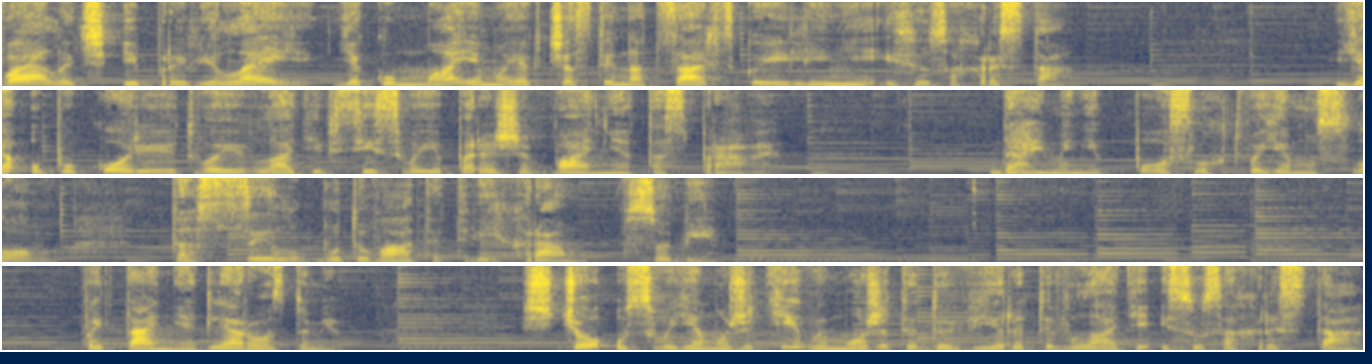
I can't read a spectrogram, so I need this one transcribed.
велич і привілей, яку маємо як частина царської лінії Ісуса Христа. Я упокорюю Твоїй владі всі свої переживання та справи. Дай мені послух Твоєму Слову та силу будувати Твій храм в собі. Питання для роздумів. Що у своєму житті ви можете довірити владі Ісуса Христа?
